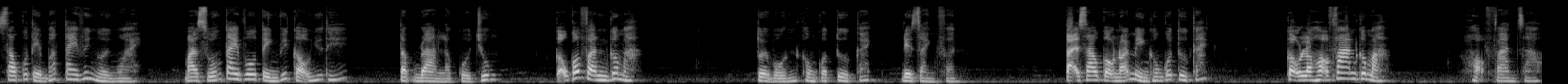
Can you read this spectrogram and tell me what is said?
Sao có thể bắt tay với người ngoài mà xuống tay vô tình với cậu như thế? Tập đoàn là của chung. Cậu có phần cơ mà. Tôi vốn không có tư cách để giành phần. Tại sao cậu nói mình không có tư cách? Cậu là họ Phan cơ mà. Họ Phan sao?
